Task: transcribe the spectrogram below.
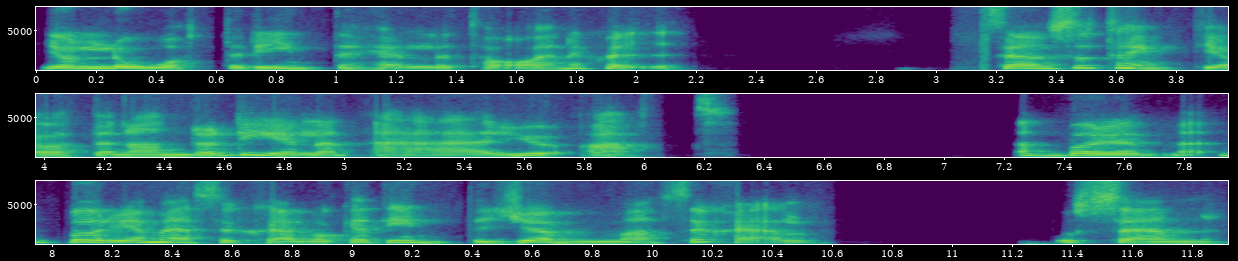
jag låter det inte heller ta energi. Sen så tänkte jag att den andra delen är ju att, att börja, börja med sig själv och att inte gömma sig själv. Och sen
